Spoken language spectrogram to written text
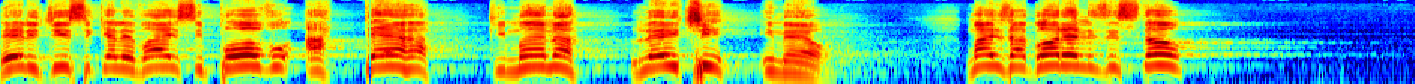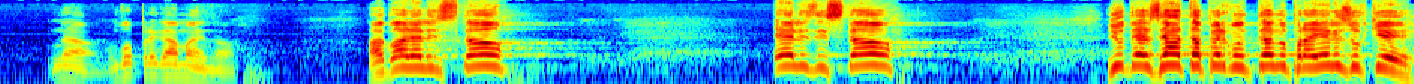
Ele disse que ia levar esse povo à terra que mana leite e mel. Mas agora eles estão. Não, não vou pregar mais não. Agora eles estão. Eles estão. E o deserto está perguntando para eles o quê?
